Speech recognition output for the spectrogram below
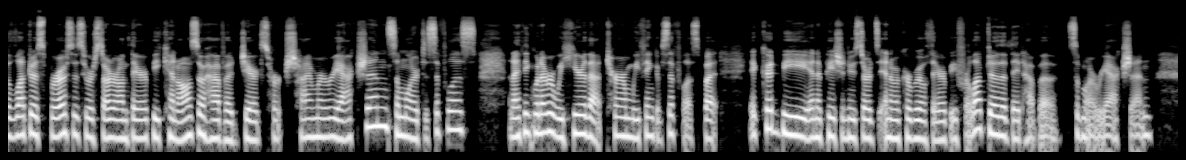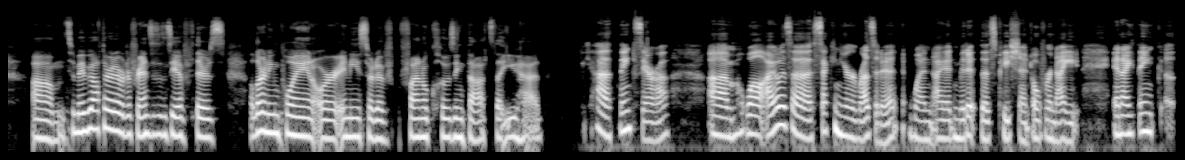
with leptospirosis who are started on therapy can also have a Jarisch-Herxheimer reaction similar to syphilis. And I think whenever we hear that term, we think of syphilis, but it could be in a patient who starts antimicrobial therapy for lepto that they'd have a similar reaction. Um, so maybe I'll throw it over to Frances and see if there's a learning point or any sort of final closing thoughts that you had. Yeah, thanks, Sarah. Um, well, I was a second year resident when I admitted this patient overnight. And I think uh,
